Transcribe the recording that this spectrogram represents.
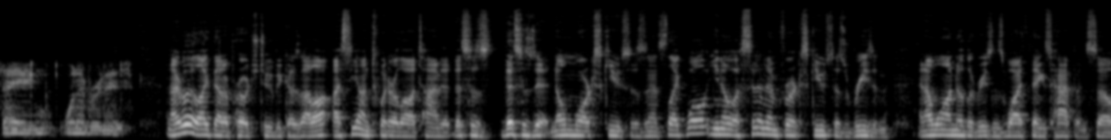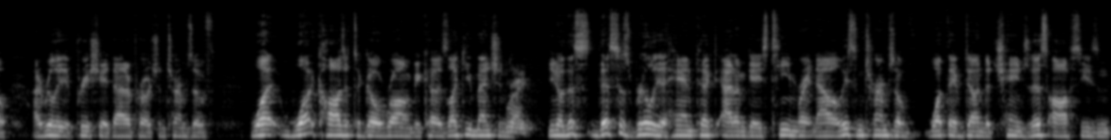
saying whatever it is. And I really like that approach too because I, I see on Twitter a lot of time that this is this is it, no more excuses, and it's like, well, you know, a synonym for excuse is reason, and I want to know the reasons why things happen. So I really appreciate that approach in terms of what what caused it to go wrong? Because like you mentioned right. you know this this is really a hand-picked Adam Gase team right now at least in terms of what they've done to change this offseason.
